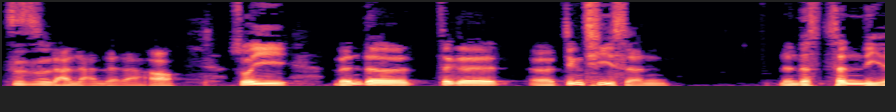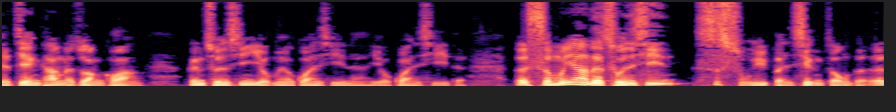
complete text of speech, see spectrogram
自自然然的啦啊。所以人的这个呃精气神，人的生理的健康的状况，跟存心有没有关系呢？有关系的。而什么样的存心是属于本性中的，而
